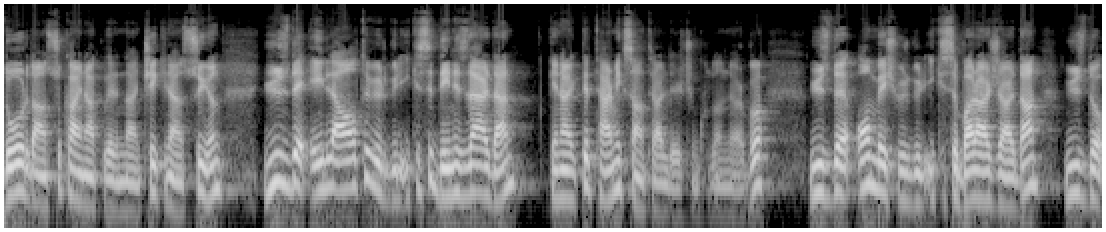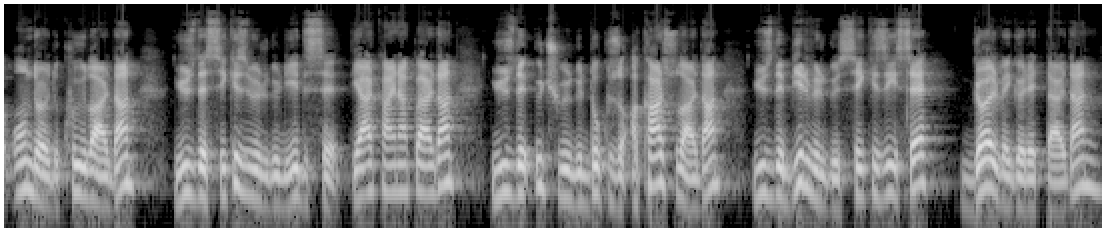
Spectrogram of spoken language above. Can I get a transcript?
Doğrudan su kaynaklarından çekilen suyun %56,2'si denizlerden, genellikle termik santraller için kullanılıyor bu. %15,2'si barajlardan, %14'ü kuyulardan, %8,7'si diğer kaynaklardan, %3,9'u akarsulardan, %1,8'i ise göl ve göletlerden,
